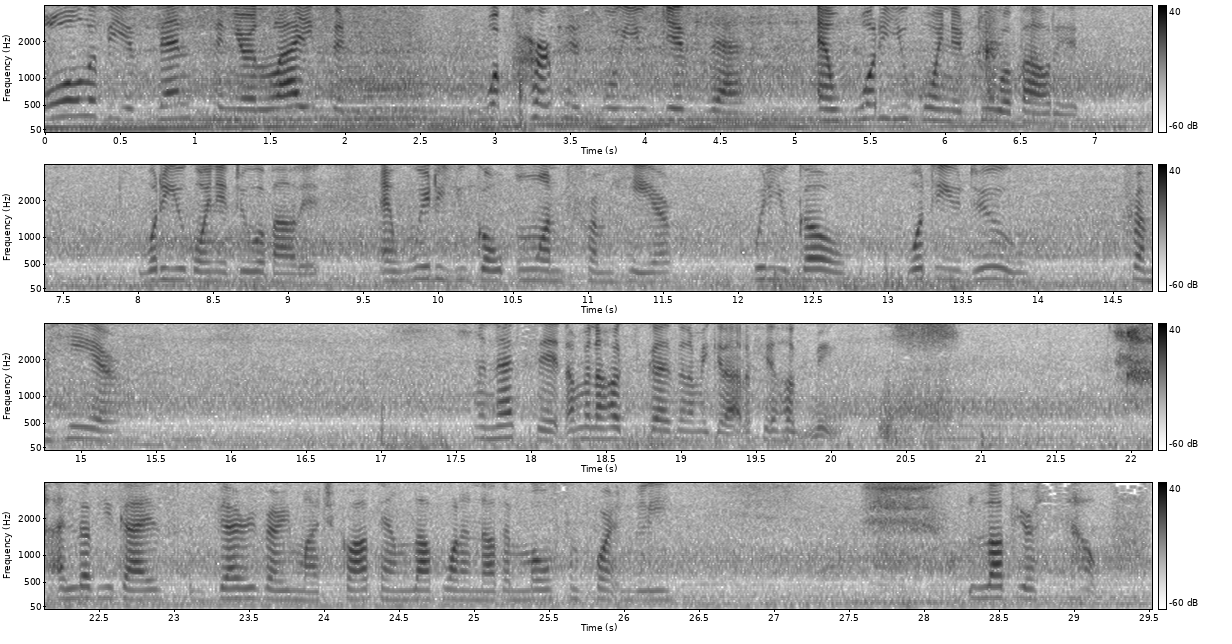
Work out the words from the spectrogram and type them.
all of the events in your life and what purpose will you give that? And what are you going to do about it? What are you going to do about it? And where do you go on from here? Where do you go? What do you do from here? And that's it. I'm going to hug you guys and I'm going to get out of here. Hug me. I love you guys very, very much. Go out there and love one another. Most importantly, love yourself.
